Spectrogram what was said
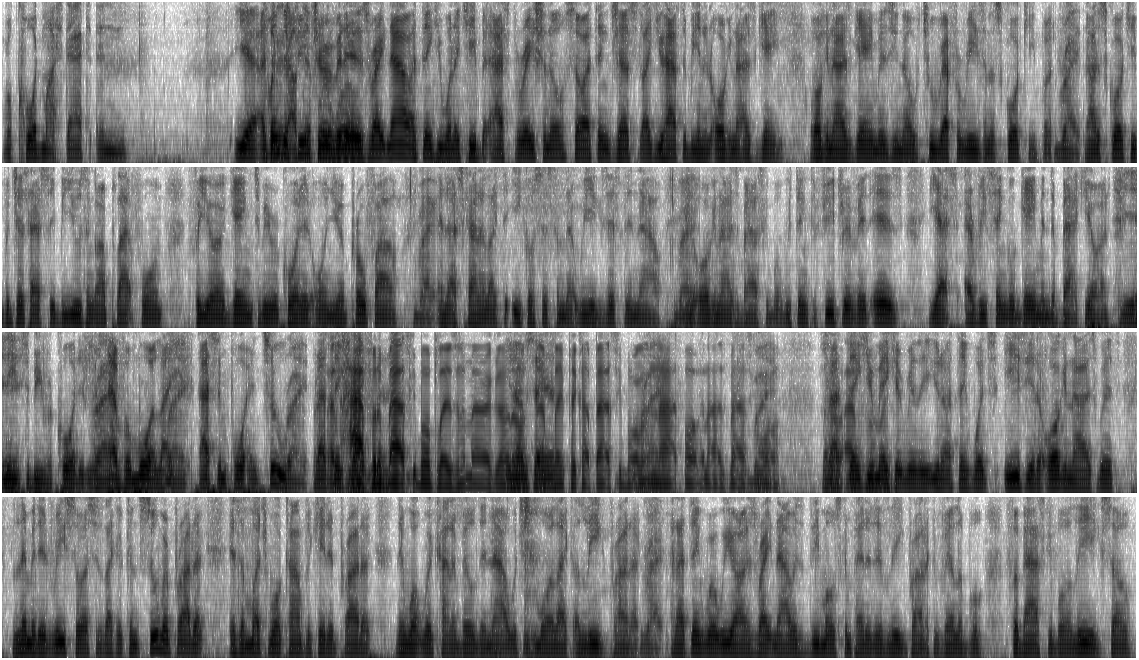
record my stats and Yeah, I think the out there for future of it world. is right now. I think you want to keep it aspirational. So I think just like you have to be in an organized game. Organized game is you know two referees and a scorekeeper. right, Now the scorekeeper just has to be using our platform for your game to be recorded on your profile, right, and that's kind of like the ecosystem that we exist in now in Right. organized basketball. We think the future of it is yes, every single game in the backyard Yeah. needs to be recorded Right. forevermore. Like Right. that's important too. right. But I That's think half right of the now- basketball players in America. You know those that saying? play pickup basketball and not organized basketball. But So, I think you make it really, you know, I think what's easier to organize with limited resources, like a consumer product, is a much more complicated product than what we're kind of building now, which is more like a league product. Right. And I think where we are is right now is the most competitive league product available for basketball leagues. So,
